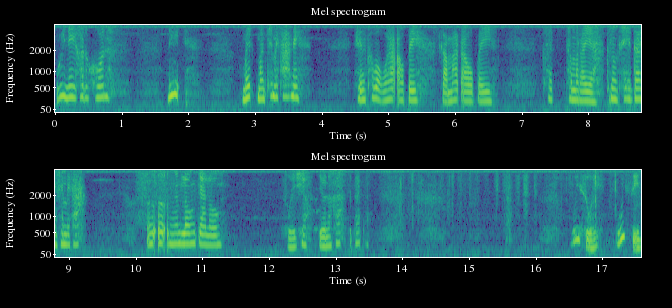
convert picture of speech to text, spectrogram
อุ้ยนี่ค่ะทุกคน นี่ เม็ดมันใช่ไหมคะนี่ เห็นเขาบอกว่าเอาไปสามารถเอาไปทำอะไรอะเครื่องเทศได้ใช่ไหมคะเออเอองั้นลองจ้าลอง สวยเชียวเดี๋ยวนะคะเดี๋ยวแป๊บนึงอุ้ยสวย อุ้ยสีน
